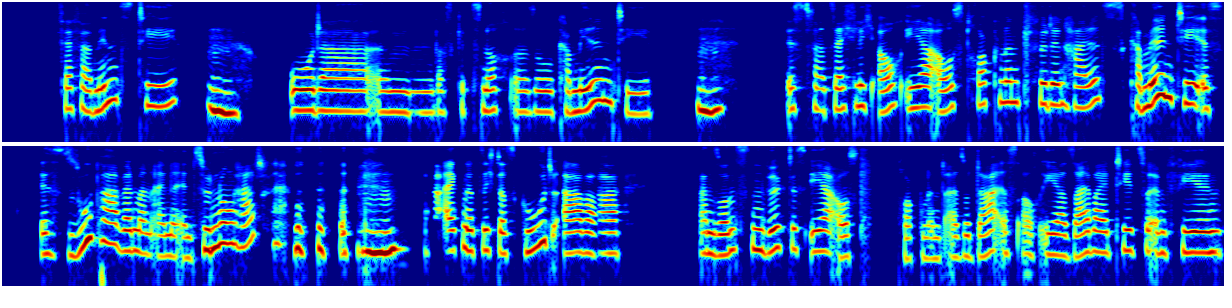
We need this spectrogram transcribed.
Pfefferminztee mhm. oder ähm, was gibt's noch, äh, so Kamillentee. Mhm. Ist tatsächlich auch eher austrocknend für den Hals. Kamillentee ist ist super, wenn man eine Entzündung hat. Mhm. da eignet sich das gut, aber ansonsten wirkt es eher austrocknend. Also da ist auch eher Salbeitee zu empfehlen.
